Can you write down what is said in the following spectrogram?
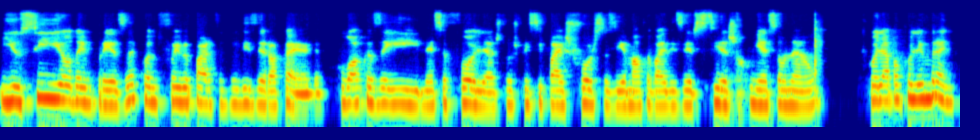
e o CEO da empresa, quando foi a parte de dizer, ok, colocas aí nessa folha as tuas principais forças e a malta vai dizer se as reconhece ou não, ficou olhar para a folha em branco.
